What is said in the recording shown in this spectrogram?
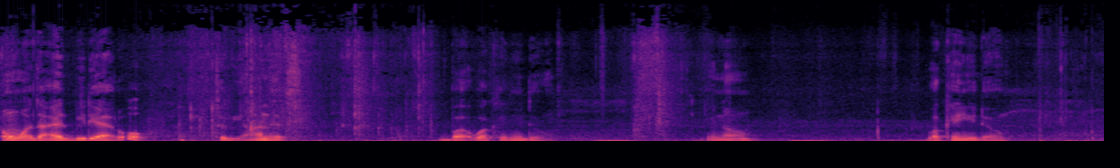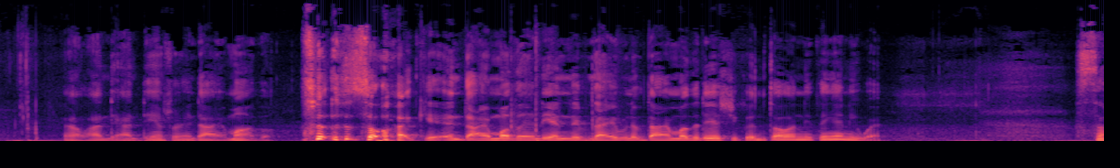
don't want Daya to be there at all, to be honest. But what can you do? You know, what can you do? Hell, I, I damn sure ain't Daya mother, so I can't Daya mother, and then if not, even if Daya mother did, she couldn't tell anything anyway. So,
